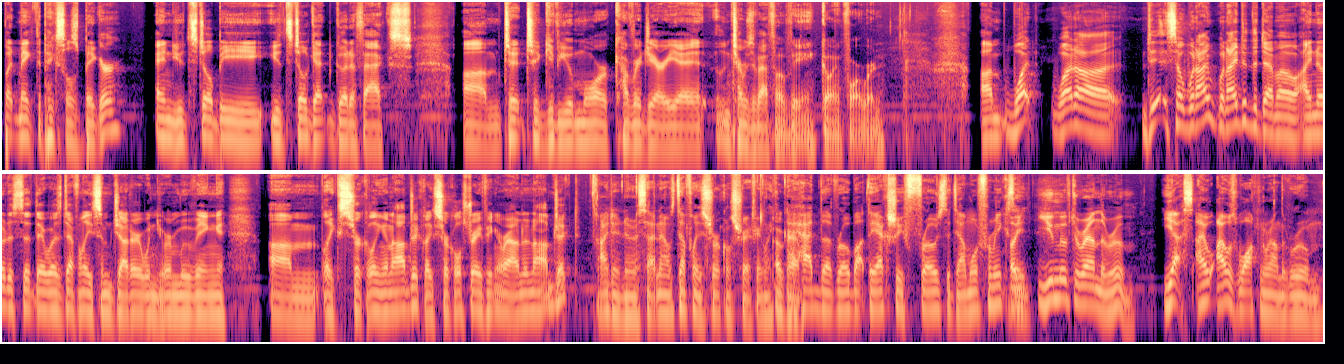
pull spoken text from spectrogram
but make the pixels bigger, and you'd still be you'd still get good effects um, to to give you more coverage area in terms of FOV going forward. Um, what what uh di- so when I when I did the demo, I noticed that there was definitely some judder when you were moving, um, like circling an object, like circle strafing around an object. I didn't notice that, and I was definitely circle strafing. Like Okay. I had the robot; they actually froze the demo for me. Cause Oh, you moved around the room. Yes, I, I was walking around the room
